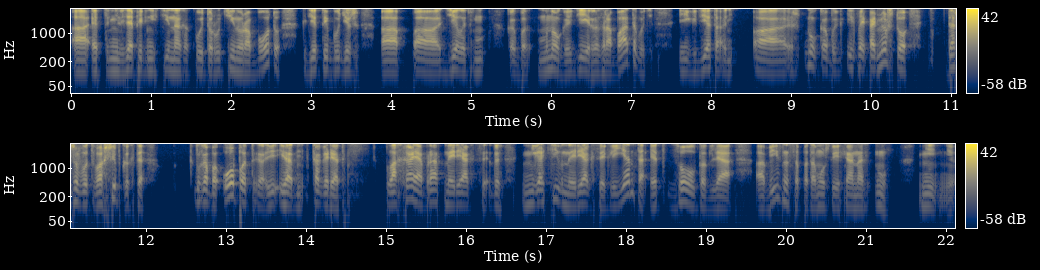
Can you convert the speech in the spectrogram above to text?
а, это нельзя перенести на какую-то рутину работу, где ты будешь а, а, делать как бы много идей разрабатывать и где-то а, ну как бы и поймешь, что даже вот в ошибках-то ну как бы опыт, и, и, как говорят, плохая обратная реакция, то есть негативная реакция клиента – это золото для а, бизнеса, потому что если она ну, не, не,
